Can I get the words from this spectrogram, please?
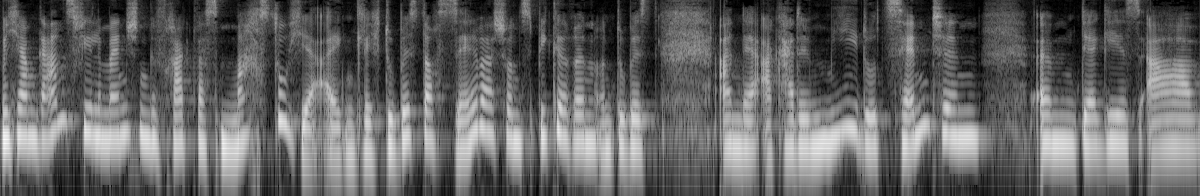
mich haben ganz viele Menschen gefragt, was machst du hier eigentlich? Du bist doch selber schon Speakerin und du bist an der Akademie Dozentin ähm, der GSA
